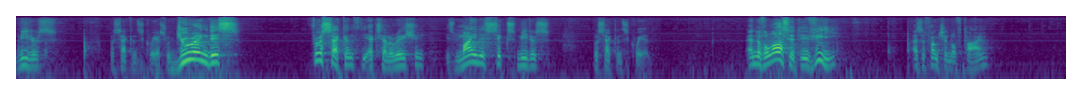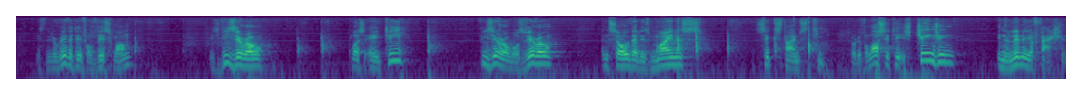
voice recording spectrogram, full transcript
meters per second squared. So during this first second, the acceleration is minus 6 meters per second squared. And the velocity v, as a function of time, is the derivative of this one, is v0 plus at. v0 was 0, and so that is minus 6 times t. So the velocity is changing in a linear fashion.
